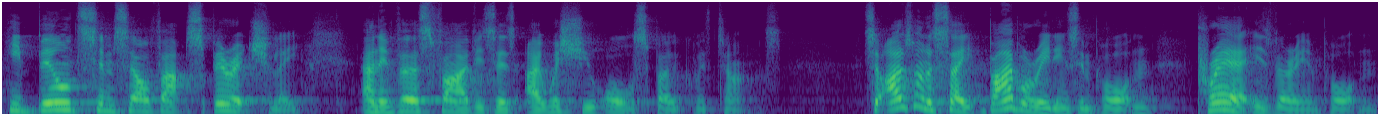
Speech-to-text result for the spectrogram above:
he builds himself up spiritually. And in verse 5, he says, I wish you all spoke with tongues. So I just want to say Bible reading is important, prayer is very important.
